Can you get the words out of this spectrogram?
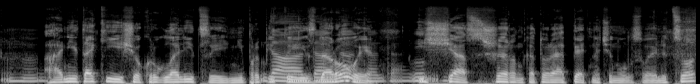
Угу. Они такие еще круглолицые, непропитые, да, здоровые. Да, да, да, да. И сейчас Шерон, которая опять натянула свое лицо,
